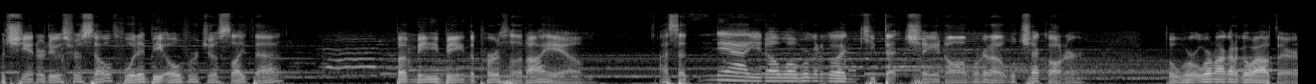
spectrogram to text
Would she introduce herself? Would it be over just like that? But me being the person that I am, I said, yeah, you know, well, we're gonna go ahead and keep that chain on. We're gonna, we'll check on her, but we're we're not gonna go out there.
